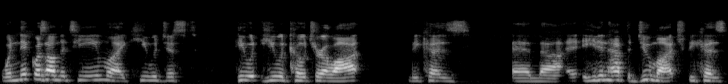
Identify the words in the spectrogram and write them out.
when nick was on the team like he would just he would he would coach her a lot because and uh he didn't have to do much because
